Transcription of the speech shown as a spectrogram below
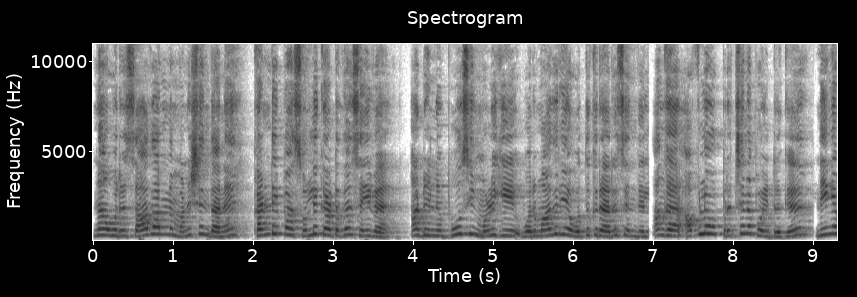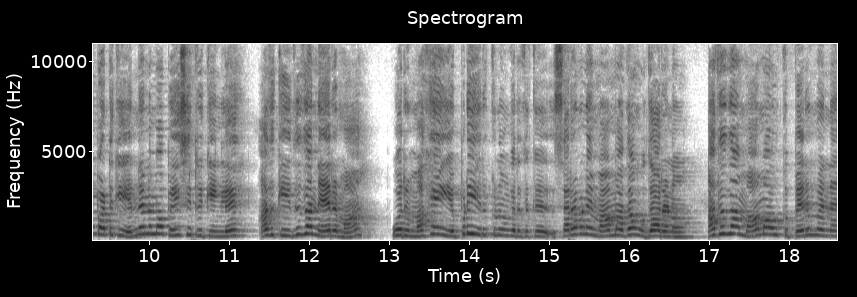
நான் ஒரு சாதாரண மனுஷன் தானே? கண்டிப்பா சொல்லி காட்ட தான் செய்வேன். அப்படின்னு பூசி மொழிகி ஒரு மாதிரியா ஒத்துக்கிறாரு செந்தில். அங்க அவ்வளோ பிரச்சனை போயிட்டு இருக்கு நீங்க பாட்டுக்கு என்னென்னமோ பேசிட்டு இருக்கீங்களே? அதுக்கு இதுதான் நேரமா? ஒரு மகன் எப்படி இருக்கணுங்கிறதுக்கு சரவண மாமா தான் உதாரணம். அதுதான் மாமாவுக்கு பெருமைன்னு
